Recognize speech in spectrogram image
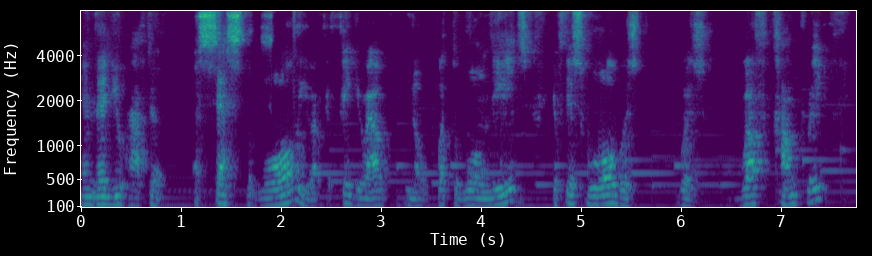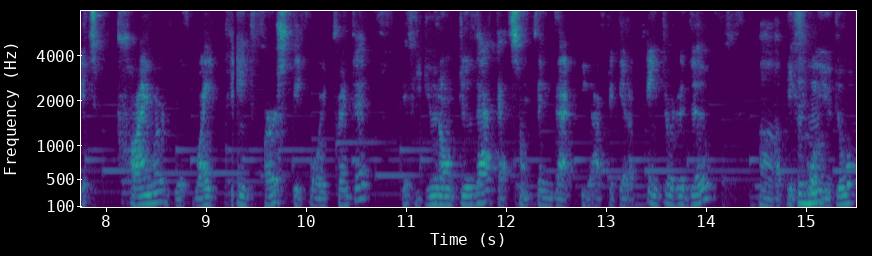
and then you have to assess the wall. You have to figure out, you know, what the wall needs. If this wall was was rough concrete, it's primered with white paint first before we print it. If you don't do that, that's something that you have to get a painter to do uh, before mm-hmm. you do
